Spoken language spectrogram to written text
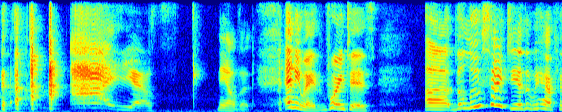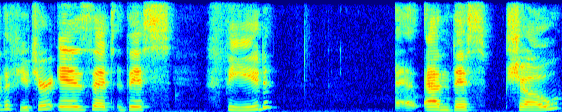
yes, nailed it. Anyway, the point is, uh, the loose idea that we have for the future is that this feed uh, and this show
